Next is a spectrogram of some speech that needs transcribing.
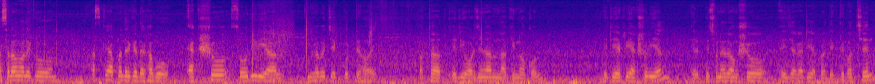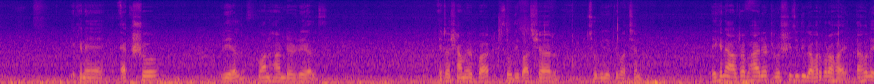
আসসালামু আলাইকুম। আজকে আপনাদেরকে দেখাবো একশো সৌদি রিয়াল কীভাবে চেক করতে হয়। অর্থাৎ এটি অরিজিনাল নাকি নকল। এটি একটি একশো রিয়াল। এর পেছনের অংশ এই জায়গাটি আপনারা দেখতে পাচ্ছেন। এখানে একশো রিয়াল ওয়ান হান্ড্রেড রিয়ালস। এটা সামনের পার্ট সৌদি বাদশার ছবি দেখতে পাচ্ছেন। এখানে আলট্রাভায়োলেট রশ্মি যদি ব্যবহার করা হয়, তাহলে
